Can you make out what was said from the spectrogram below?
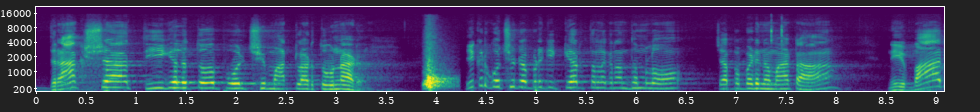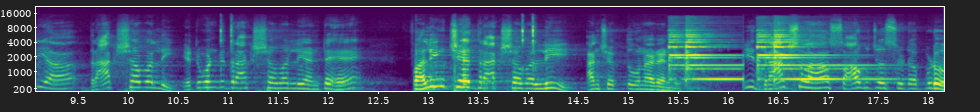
ద్రాక్ష తీగలతో పోల్చి మాట్లాడుతూ ఉన్నాడు. ఇక్కడికి వచ్చేటప్పటికి కీర్తనల గ్రంథంలో చెప్పబడిన మాట నీ భార్య ద్రాక్షవల్లి ఎటువంటి ద్రాక్షవల్లి అంటే ఫలించే ద్రాక్షవల్లి అని చెప్తూ ఉన్నాడండి. ఈ ద్రాక్షల సాగు చేసేటప్పుడు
